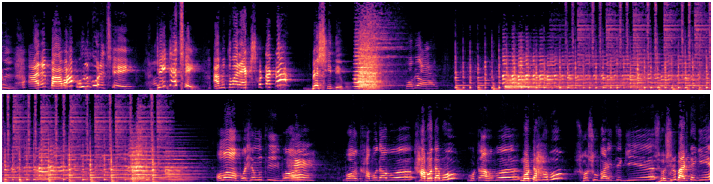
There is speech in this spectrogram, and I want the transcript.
করছ আর বাবা ভুল করেছে। ঠিক আছে আমি তোমার একশো টাকা বেশি দেব। তবে আয়। ওমা বসে মুতি বল। হ্যাঁ। বল খাব দাবো? খাব দাবো? মোটা হব? মোটা হব? শ্বশুর বাড়িতে গিয়ে? শ্বশুর বাড়িতে গিয়ে?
